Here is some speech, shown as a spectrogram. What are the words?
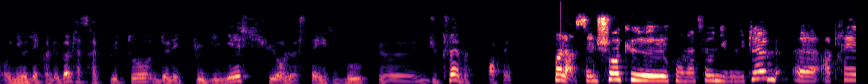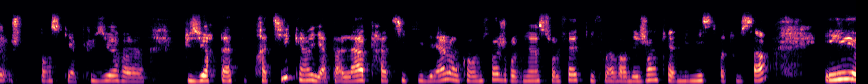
au niveau de l'école de golf, ça serait plutôt de les publier sur le Facebook euh, du club, en fait. Voilà, c'est le choix que qu'on a fait au niveau du club. Euh, après, je pense qu'il y a plusieurs plusieurs pratiques. Hein. Il n'y a pas la pratique idéale. Encore une fois, je reviens sur le fait qu'il faut avoir des gens qui administrent tout ça et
